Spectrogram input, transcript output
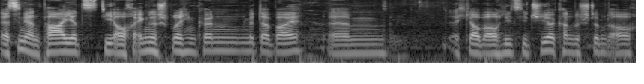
Es sind ja ein paar jetzt, die auch Englisch sprechen können, mit dabei. Ähm, ich glaube auch Lizi Chia kann bestimmt auch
